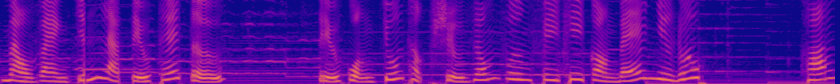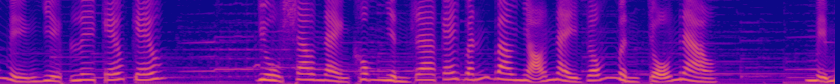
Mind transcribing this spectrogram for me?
Màu vàng chính là tiểu thế tử. Tiểu quận chúa thật sự giống Vương Phi khi còn bé như đúc. Khó miệng Diệp Ly kéo kéo. Dù sao nàng không nhìn ra cái bánh bao nhỏ này giống mình chỗ nào. Mỉm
